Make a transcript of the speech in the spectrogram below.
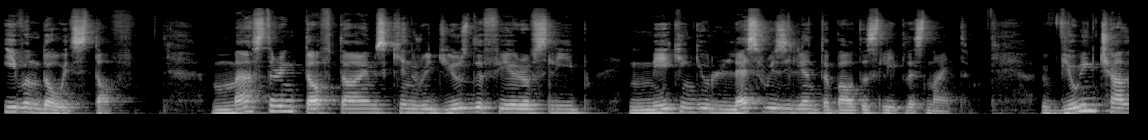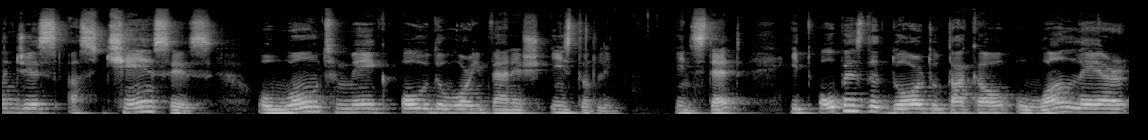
even though it's tough. Mastering tough times can reduce the fear of sleep, making you less resilient about a sleepless night. Viewing challenges as chances won't make all the worry vanish instantly. Instead, it opens the door to tackle one layer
